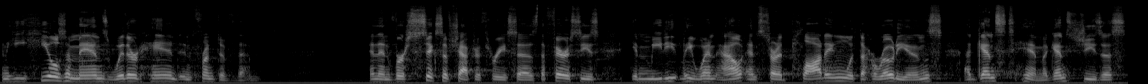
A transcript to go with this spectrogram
and he heals a man's withered hand in front of them. And then verse 6 of chapter 3 says the Pharisees immediately went out and started plotting with the Herodians against him, against Jesus,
